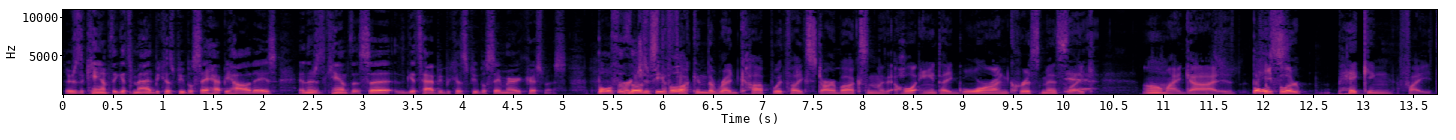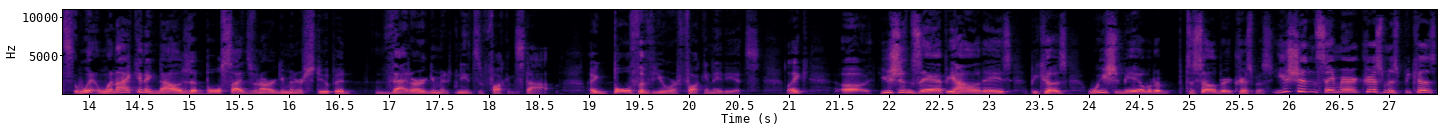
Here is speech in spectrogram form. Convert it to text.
There's the camp that gets mad because people say Happy Holidays, and there's the camp that sa gets happy because people say Merry Christmas. Both of or those just people, the fucking the red cup with like Starbucks and like the whole anti-war on Christmas. Like, oh my god, Both- people are picking fights. when when I can acknowledge that both sides of an argument are stupid, that argument needs to fucking stop. Like both of you are fucking idiots. Like uh, you shouldn't say Happy Holidays because we should be able to to celebrate Christmas. You shouldn't say Merry Christmas because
